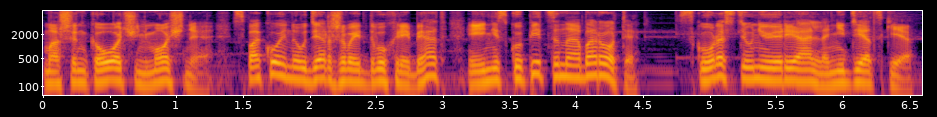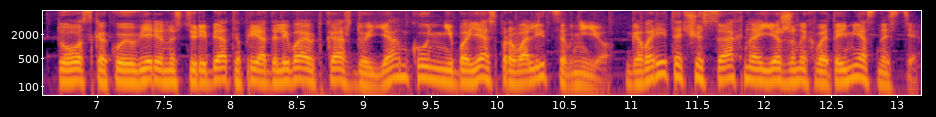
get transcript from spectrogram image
Машинка очень мощная, спокойно удерживает двух ребят и не скупится на обороты. Скорости у нее реально не детские. То, с какой уверенностью ребята преодолевают каждую ямку, не боясь провалиться в нее, говорит о часах, наезженных в этой местности.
